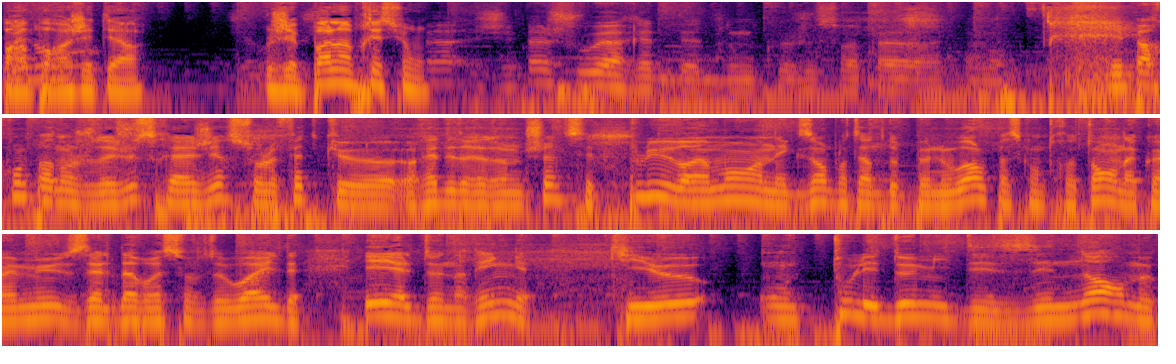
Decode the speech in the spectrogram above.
par Ouais, rapport non. à GTA. J'ai pas l'impression. J'ai pas- joué à Red Dead, donc euh, je saurais pas répondre. Mais par contre, pardon, je voudrais juste réagir sur le fait que Red Dead Redemption, c'est plus vraiment un exemple en termes d'open world, parce qu'entre temps, on a quand même eu Zelda Breath of the Wild et Elden Ring, qui eux ont tous les deux mis des énormes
